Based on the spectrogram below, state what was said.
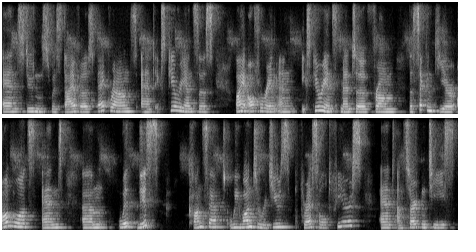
and students with diverse backgrounds and experiences by offering an experienced mentor from the second year onwards. And um, with this concept, we want to reduce threshold fears and uncertainties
